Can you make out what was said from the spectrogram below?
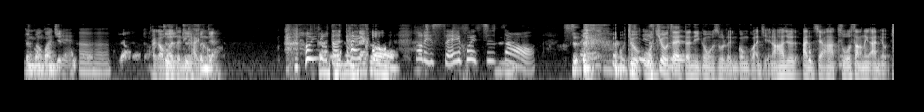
人工关节。嗯哼，对啊，对啊，大概我就是 等你开口就是分两啊。又等开口，到底谁会知道？谁我就我就在等你跟我说人工关节，然后他就按下他桌上那个按钮，噗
